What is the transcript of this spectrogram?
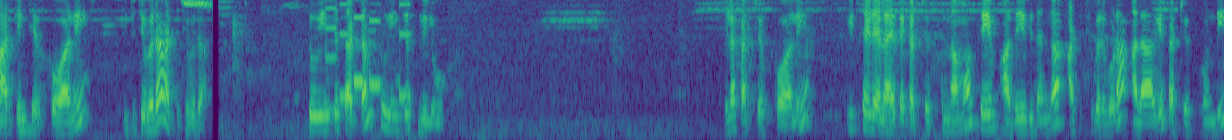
మార్కింగ్ చేసుకోవాలి. ఇటు చివర అటు చివర. టూ ఇంచెస్ అడ్డం టూ ఇంచెస్ నిలువు. ఇలా కట్ చేసుకోవాలి. ఇటు సైడ్ ఎలా అయితే కట్ చేసుకున్నామో సేమ్ అదే విధంగా అటు చివర కూడా అలాగే కట్ చేసుకోండి.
